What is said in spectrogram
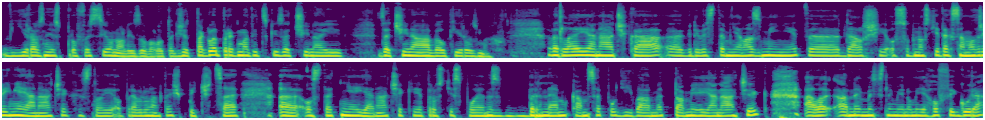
výrazně zprofesionalizovalo. Takže takhle pragmaticky začínají, začíná velký rozmach. Vedle Janáčka, eh, kdybyste měla zmínit eh, další osobnosti, tak tak samozřejmě Janáček stojí opravdu na té špičce. E, ostatně Janáček je prostě spojen s Brnem, kam se podíváme, tam je Janáček, ale a nemyslím jenom jeho figura,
